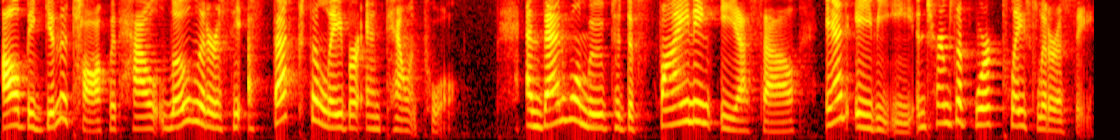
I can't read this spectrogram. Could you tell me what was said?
I'll begin the talk with how low literacy affects the labor and talent pool. And then we'll move to defining ESL and ABE in terms of workplace literacy.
